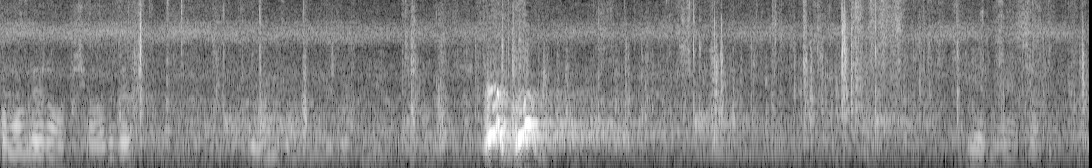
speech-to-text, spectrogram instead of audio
Tamam ver abi kağıdı ver. Yerine yazalım.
